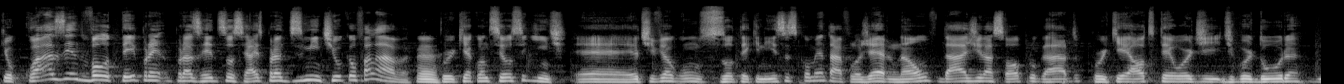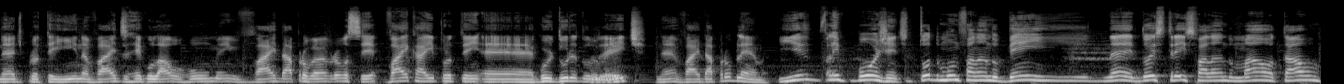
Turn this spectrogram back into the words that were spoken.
que eu quase voltei para as redes sociais pra desmentir o que eu falava. É. Porque aconteceu o seguinte: é, eu tive alguns zootecnistas que comentaram, falou, Gero, não dá girassol pro gado, porque alto teor de, de gordura, né, de proteína, vai desregular o rumen, vai dar problema pra você, vai cair é, gordura do, Do leite, né, vai dar problema. E eu falei, pô, gente, todo mundo falando bem, e, né, dois, três falando mal tal.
